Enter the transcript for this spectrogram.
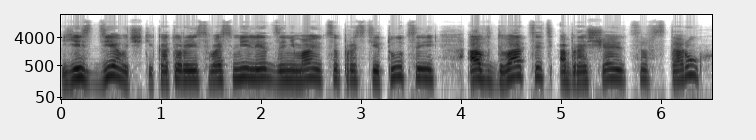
Есть девочки, которые с восьми лет занимаются проституцией, а в двадцать обращаются в старух.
